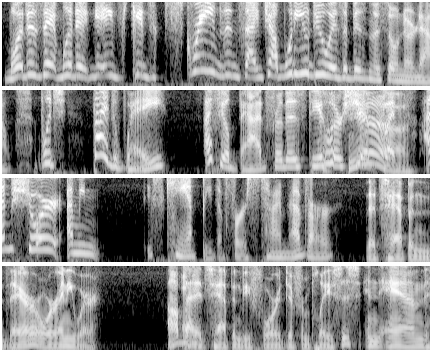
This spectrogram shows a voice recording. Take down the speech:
What is that? What it, it, it screams inside job. What do you do as a business owner now? Which, by the way, I feel bad for this dealership, Yeah. but I'm sure. I mean, this can't be the first time ever. That's happened there or anywhere. I'll bet it's happened before at different places. And, and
